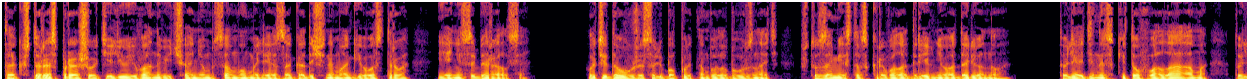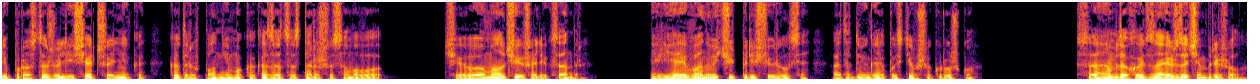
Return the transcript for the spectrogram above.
Так что расспрашивать Илью Ивановича о нем самом или о загадочной магии острова я не собирался. Хоть и до ужаса любопытно было бы узнать, что за место скрывало древнего одаренного. То ли один из китов Валаама, то ли просто жилище отшельника, который вполне мог оказаться старше самого... «Чего молчишь, Александр?» Илья Иванович чуть прищурился, отодвигая опустевшую кружку. «Сам-то хоть знаешь, зачем пришел?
